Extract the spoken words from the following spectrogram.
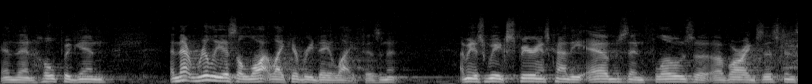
and then hope again. And that really is a lot like everyday life, isn't it? I mean, as we experience kind of the ebbs and flows of, our existence,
